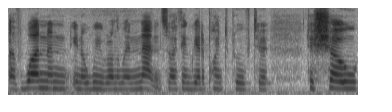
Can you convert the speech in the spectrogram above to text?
have won and, you know, we were on the winning end. So I think we had a point to prove to, to show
